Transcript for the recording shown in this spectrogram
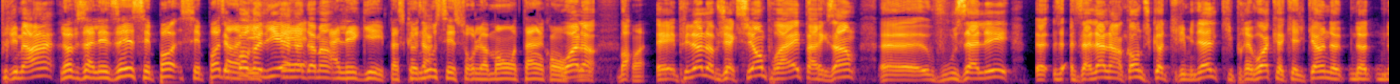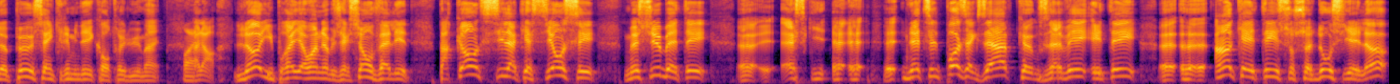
primaire. Là, vous allez dire, c'est pas, c'est pas dans pas les relié faits à la demande. allégués, parce que nous, c'est sur le montant qu'on Voilà. Bon. Et puis là, l'objection pourrait être, par exemple, euh, vous allez, euh, vous allez à l'encontre du code criminel qui prévoit que quelqu'un ne, ne, peut s'incriminer contre lui-même. Alors, là, il pourrait y avoir une objection valide. Par contre, si la question, c'est, Monsieur Betté, euh, est-ce qu'il n'est-il pas exact que vous avez été enquêté sur ce dossier-là,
